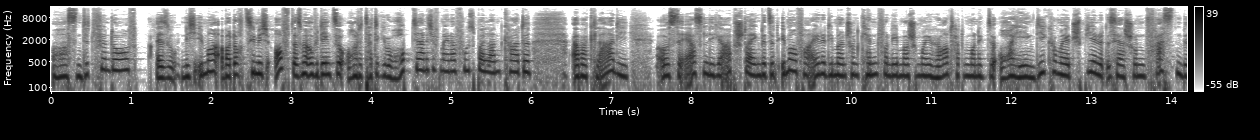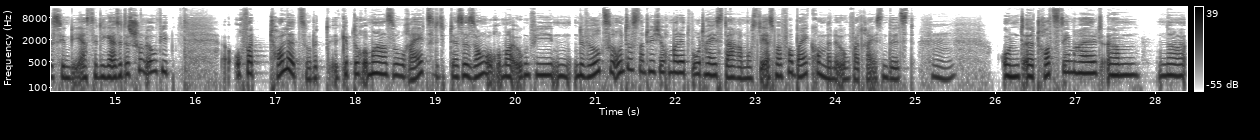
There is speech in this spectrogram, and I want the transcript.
oh, was ist denn das für ein Dorf? Also nicht immer, aber doch ziemlich oft, dass man irgendwie denkt so, oh, das hatte ich überhaupt ja nicht auf meiner Fußballlandkarte. Aber klar, die aus der ersten Liga absteigen, das sind immer Vereine, die man schon kennt, von denen man schon mal gehört hat und man denkt so, oh, gegen die können wir jetzt spielen. Das ist ja schon fast ein bisschen wie erste Liga. Also das ist schon irgendwie auch was Tolles. So, das gibt auch immer so Reize, das gibt der Saison auch immer irgendwie eine Würze und das ist natürlich auch immer das, wo es heißt, daran musst du erstmal vorbeikommen, wenn du irgendwas reißen willst. Mhm. Und äh, trotzdem halt ähm, eine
